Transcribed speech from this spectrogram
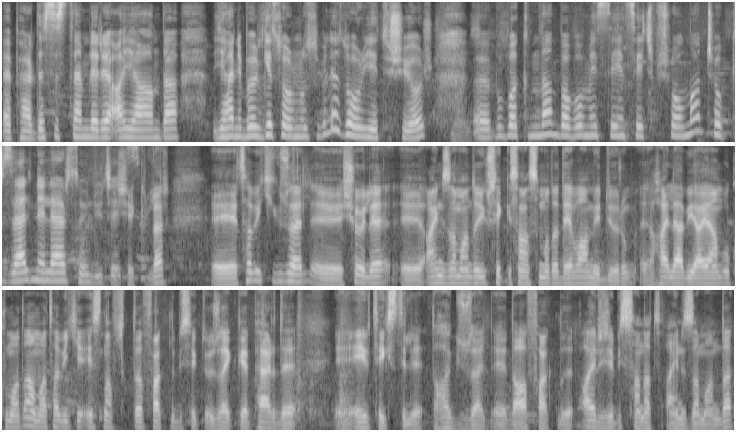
e, perde sistemleri ayağında. Yani bölge sorumlusu bile zor yetişiyor. Ee, bu bakımdan baba mesleğini seçmiş olman çok güzel. Neler söyleyeceksin? Teşekkürler. Ee, tabii ki güzel. Ee, şöyle e, aynı zamanda yüksek lisansıma da devam ediyorum. Ee, hala bir ayağım okumada ama tabii ki esnaflıkta farklı bir sektör. Özellikle perde, e, ev tekstili daha güzel, e, daha farklı. Ayrıca bir sanat aynı zamanda.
